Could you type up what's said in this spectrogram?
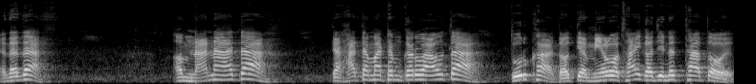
એ દાદા આમ નાના હતા ત્યાં હાથા માઠમ કરવા આવતા તુરખા તો અત્યારે મેળો થાય કે હજી નથી થતો હવે?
